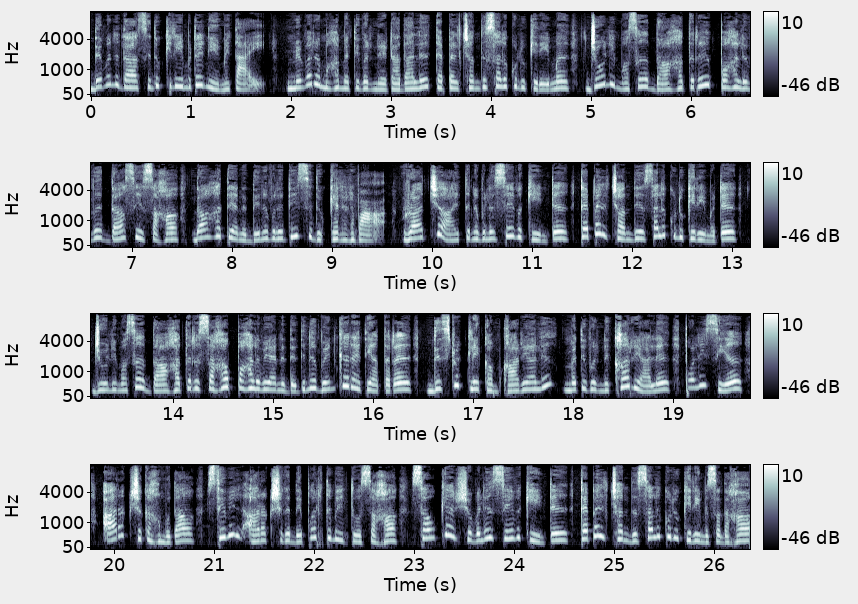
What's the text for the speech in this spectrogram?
දෙවනදා සිදු කිරීමට නියමිතයි. මෙවර මහමැතිවරණයට අදාළ තැපැල් ඡන්ද සලකුණු කිරීම ජූලි මාස 14 15 16 සහ 17 යන දිනවලදී සිදු කරනවා. රාජ්‍ය ආයතනවල සේවකීන්ට තැපැල් ඡන්දය සලකුණු කිරීමට ජූලි මාස 14 සහ 15 යන දෙදින වෙන් කර ඇති අතර දිස්ත්‍රික් ලේකම් කාර්යාල, මැතිවරණ කාර්යාල, පොලිසිය, ආරක්ෂක හමුදා, සිවිල් ආරක්ෂක දෙපාර්තමේන්තුව සහ සෞඛ්‍ය අංශවල සේවකීන්ට තැපැල් ඡන්ද සලකුණු කිරීම සඳහා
